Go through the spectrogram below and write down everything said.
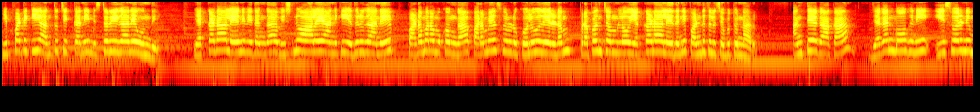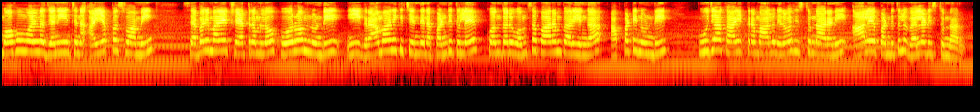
ఇప్పటికీ అంతు చిక్కని మిస్టరీగానే ఉంది. ఎక్కడా లేని విధంగా విష్ణు ఆలయానికి ఎదురుగానే పడమర ముఖంగా పరమేశ్వరుడు కొలువుదేరడం ప్రపంచంలో ఎక్కడా లేదని పండితులు చెబుతున్నారు. అంతేగాక జగన్మోహిని ఈశ్వరుని మోహం వలన జనించిన అయ్యప్ప స్వామి శబరిమలై క్షేత్రంలో పూర్వం నుండి ఈ గ్రామానికి చెందిన పండితులే కొందరు వంశపారంపర్యంగా అప్పటి నుండి పూజా కార్యక్రమాలు నిర్వహిస్తున్నారని ఆలయ పండితులు వెల్లడిస్తున్నారు.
